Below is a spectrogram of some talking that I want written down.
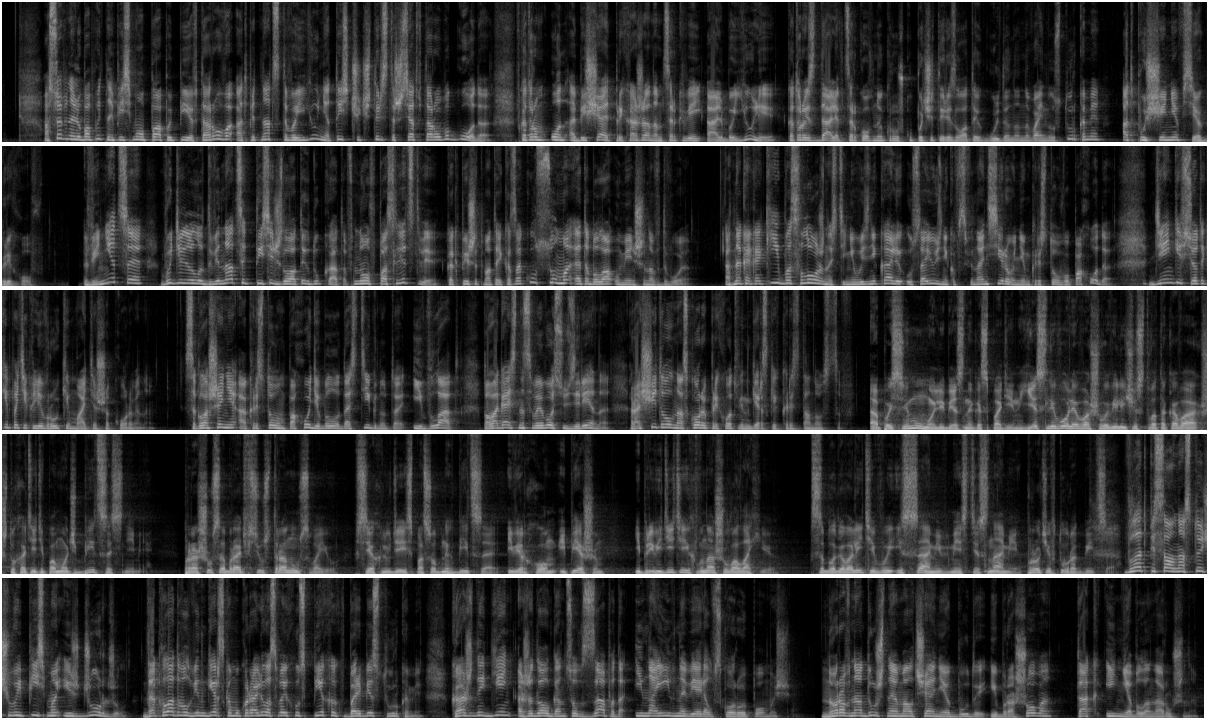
Особенно любопытное письмо Папы Пия II от 15 июня 1462 года, в котором он обещает прихожанам церквей Альбы Юлии, которые сдали в церковную кружку по 4 золотых гульдена на войну с турками, отпущение всех грехов. Венеция выделила 12 тысяч золотых дукатов, но впоследствии, как пишет Матей Казаку, сумма эта была уменьшена вдвое – Однако какие бы сложности не возникали у союзников с финансированием крестового похода, деньги все-таки потекли в руки Матиша Корвина. Соглашение о крестовом походе было достигнуто, и Влад, полагаясь на своего сюзерена, рассчитывал на скорый приход венгерских крестоносцев. А посему, мой любезный господин, если воля вашего величества такова, что хотите помочь биться с ними, прошу собрать всю страну свою, всех людей, способных биться, и верхом, и пешим, и приведите их в нашу Валахию. Соблаговолите вы и сами вместе с нами против турок биться. Влад писал настойчивые письма из Джурджу, докладывал венгерскому королю о своих успехах в борьбе с турками, каждый день ожидал гонцов с запада и наивно верил в скорую помощь. Но равнодушное молчание Буды и Брашова так и не было нарушено.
